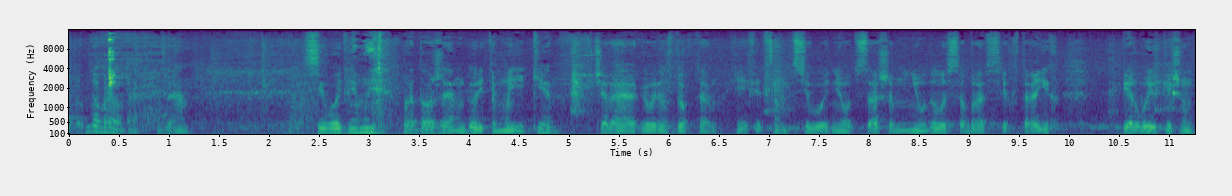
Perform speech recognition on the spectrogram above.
утро. Доброе утро. Да. Сегодня мы продолжаем говорить о маяке. Вчера я говорил с доктором Хейфицем, сегодня вот Саша, мне не удалось собрать всех втроих. Впервые пишем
